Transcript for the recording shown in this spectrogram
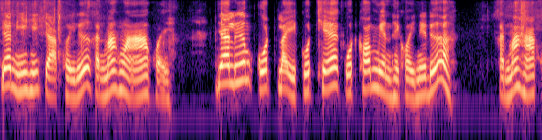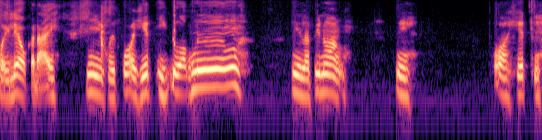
อย่าหนีหิจากข่อยเด้อขันมาหาข่อย อย่าลืมกดไลค์กดแชร์กดคอมเมนต์ให้ข่อยในเด้อขันมาหาข่อยแล้วก็ได้นี่ข่อยพ่อเห็ดอีกดอกหนึ่งนี่ล่ะพี่น้อง นี่พ่อเห็ดนี่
